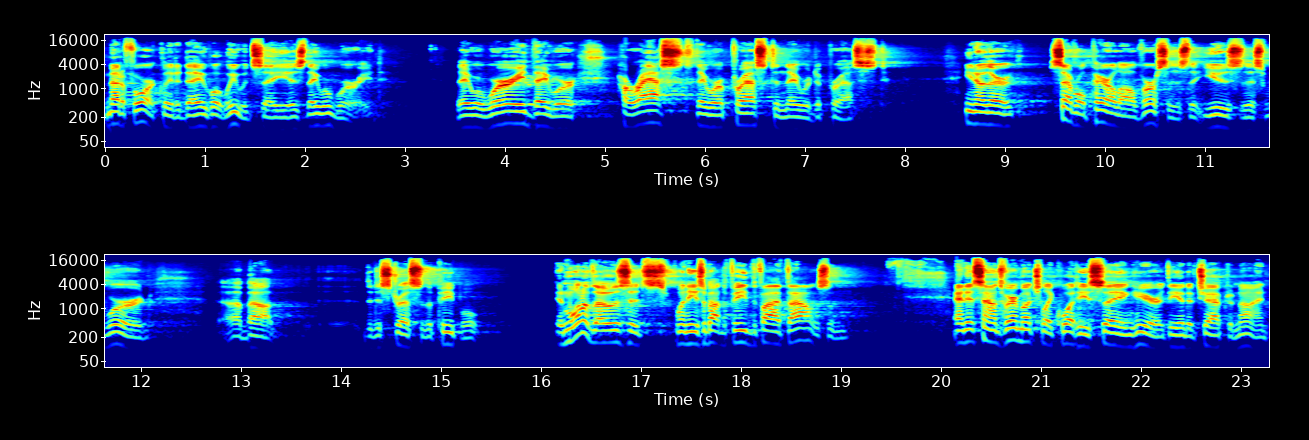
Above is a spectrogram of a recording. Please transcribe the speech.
Metaphorically, today, what we would say is they were worried. They were worried, they were harassed, they were oppressed, and they were depressed. You know, there are several parallel verses that use this word about the distress of the people. In one of those, it's when he's about to feed the 5,000. And it sounds very much like what he's saying here at the end of chapter 9.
